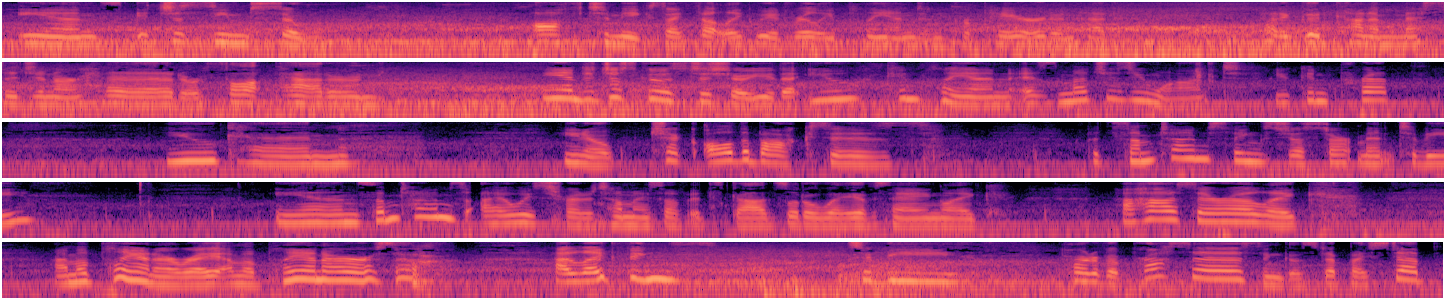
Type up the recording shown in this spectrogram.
and it just seemed so off to me because I felt like we had really planned and prepared and had had a good kind of message in our head or thought pattern. And it just goes to show you that you can plan as much as you want. You can prep, you can, you know, check all the boxes, but sometimes things just aren't meant to be. And sometimes I always try to tell myself it's God's little way of saying like, haha, Sarah, like, I'm a planner, right? I'm a planner, so I like things to be part of a process and go step by step.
